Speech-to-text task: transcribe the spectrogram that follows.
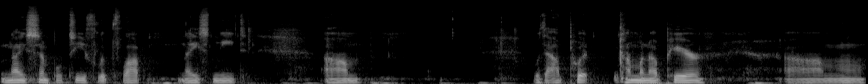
nice simple T flip flop, nice neat. Um, with output coming up here. Um,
